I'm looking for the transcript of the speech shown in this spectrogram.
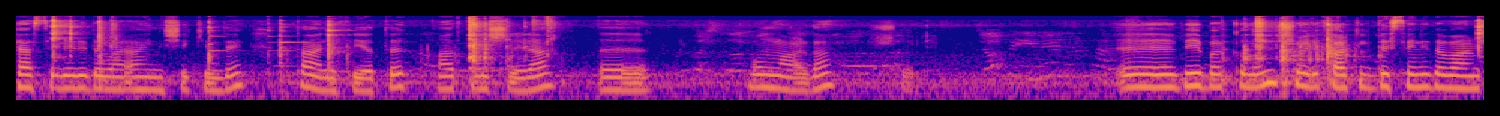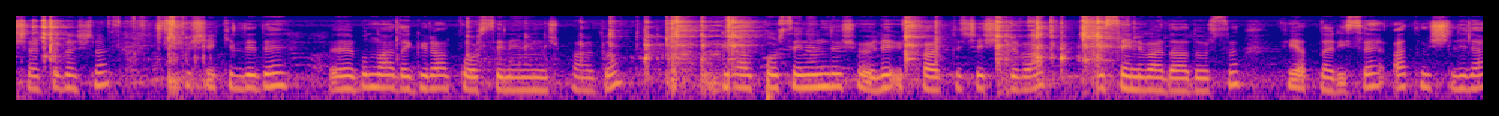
kaseleri de var aynı şekilde. Tane fiyatı 60 lira. E, bunlar da şöyle. E, ve bakalım şöyle farklı deseni de varmış arkadaşlar. Şu şekilde de e, bunlar da Güral porseleniymiş pardon. Güral porsenenin de şöyle 3 farklı çeşidi var. Deseni var daha doğrusu. Fiyatları ise 60 lira.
